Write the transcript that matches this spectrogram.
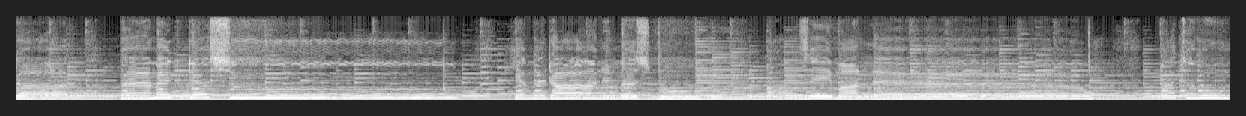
ጋር በመቅደሱ የመዳንን መዝሙር አዜማለው ማተሙን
